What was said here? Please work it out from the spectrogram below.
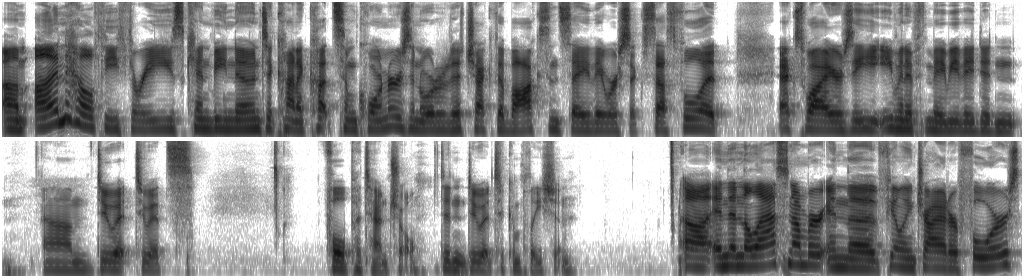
Um, unhealthy threes can be known to kind of cut some corners in order to check the box and say they were successful at X, Y, or Z, even if maybe they didn't um, do it to its full potential, didn't do it to completion. Uh, and then the last number in the feeling triad are fours.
